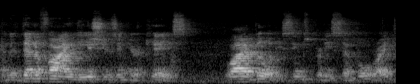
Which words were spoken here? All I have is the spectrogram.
and identifying the issues in your case. Liability seems pretty simple, right?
